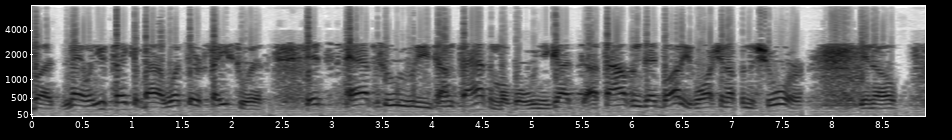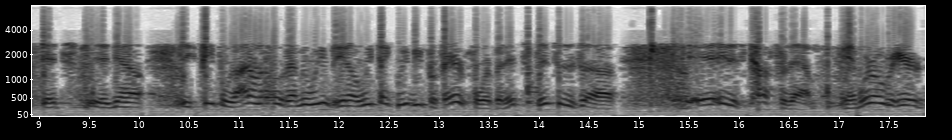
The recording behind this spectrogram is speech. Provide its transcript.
but man, when you think about what they're faced with, it's absolutely unfathomable when you got a thousand dead bodies washing up in the shore. You know, it's, it, you know, these people, I don't know, I mean, we, you know, we think we'd be prepared for it, but it's, this is, uh, it, it is tough for them. And we're over here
